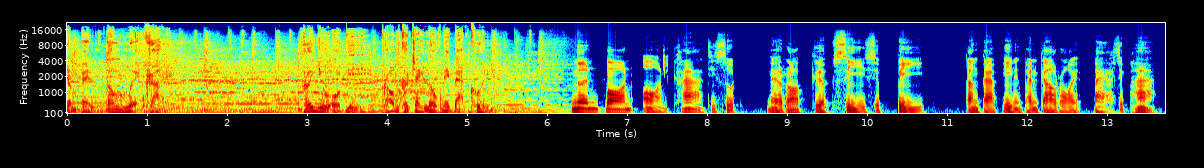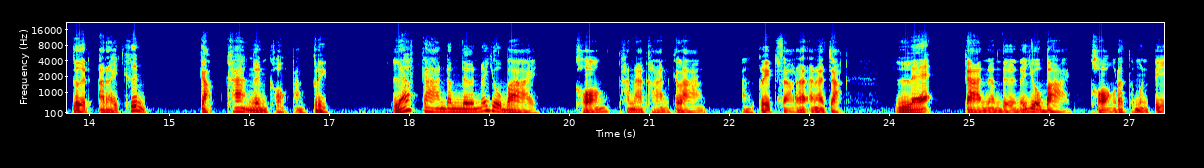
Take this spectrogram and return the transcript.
จำเป็นต้องเหมือนใคร เพราะ UOB พร้อมเข้าใจโลกในแบบคุณ เงินปอนอ่อนค่าที่สุดในรอบเกือบ 40 ปี ตั้งแต่ปี 1985 เกิดอะไรขึ้นกับค่าเงินของอังกฤษ แล้วการดำเนินนโยบายของธนาคารกลางอังกฤษสหรัฐอาณาจักร และการดำเนินนโยบายของรัฐมนตรี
